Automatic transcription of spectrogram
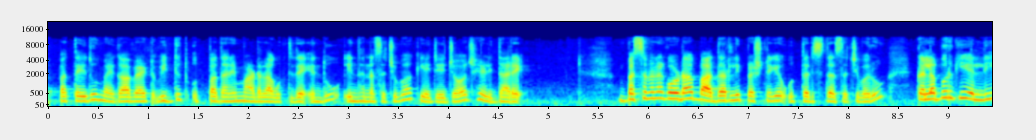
ಎಪ್ಪತ್ತೈದು ಮೆಗಾವ್ಯಾಟ್ ವಿದ್ಯುತ್ ಉತ್ಪಾದನೆ ಮಾಡಲಾಗುತ್ತಿದೆ ಎಂದು ಇಂಧನ ಸಚಿವ ಕೆಜೆ ಜಾರ್ಜ್ ಹೇಳಿದ್ದಾರೆ. ಬಸವನಗೌಡ ಬಾದರ್ಲಿ ಪ್ರಶ್ನೆಗೆ ಉತ್ತರಿಸಿದ ಸಚಿವರು, ಕಲಬುರಗಿಯಲ್ಲಿ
